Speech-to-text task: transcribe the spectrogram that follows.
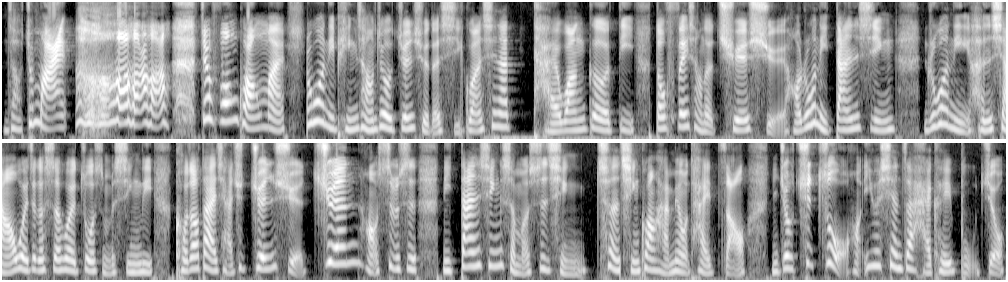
你知道，就买，就疯狂买。如果你平常就有捐血的习惯，现在。台湾各地都非常的缺血哈，如果你担心，如果你很想要为这个社会做什么心力，口罩戴起来去捐血捐好，是不是？你担心什么事情，趁情况还没有太糟，你就去做哈，因为现在还可以补救。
